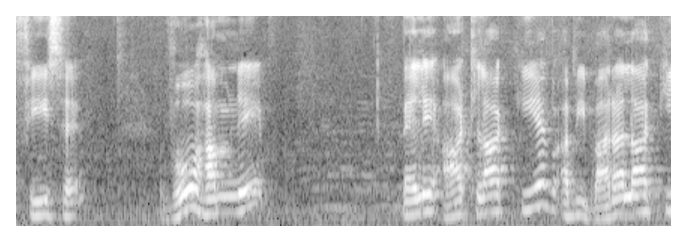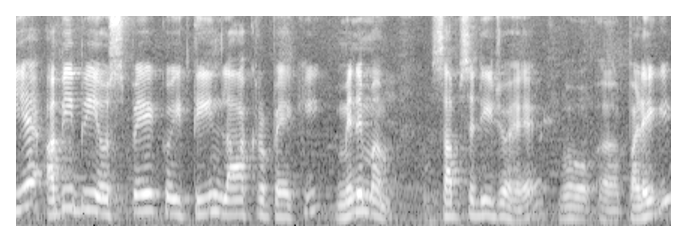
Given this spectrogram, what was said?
फ़ीस है, वो हमने पहले आठ लाख की है, अभी बारह लाख की है, अभी भी उस पर कोई तीन लाख रुपए की मिनिमम सब्सिडी जो है, वो पड़ेगी।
